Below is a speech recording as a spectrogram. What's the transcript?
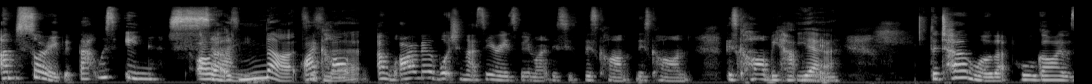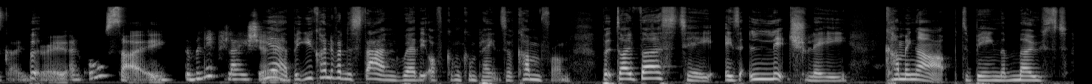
i'm sorry but that was insane Oh, that was nuts! I can't. I, oh, I remember watching that series, being like, "This is this can't, this can't, this can't be happening." Yeah. The turmoil that poor guy was going But- through, and also the manipulation. Yeah, but you kind of understand where the Ofcom complaints have come from. But diversity is literally coming up to being the most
